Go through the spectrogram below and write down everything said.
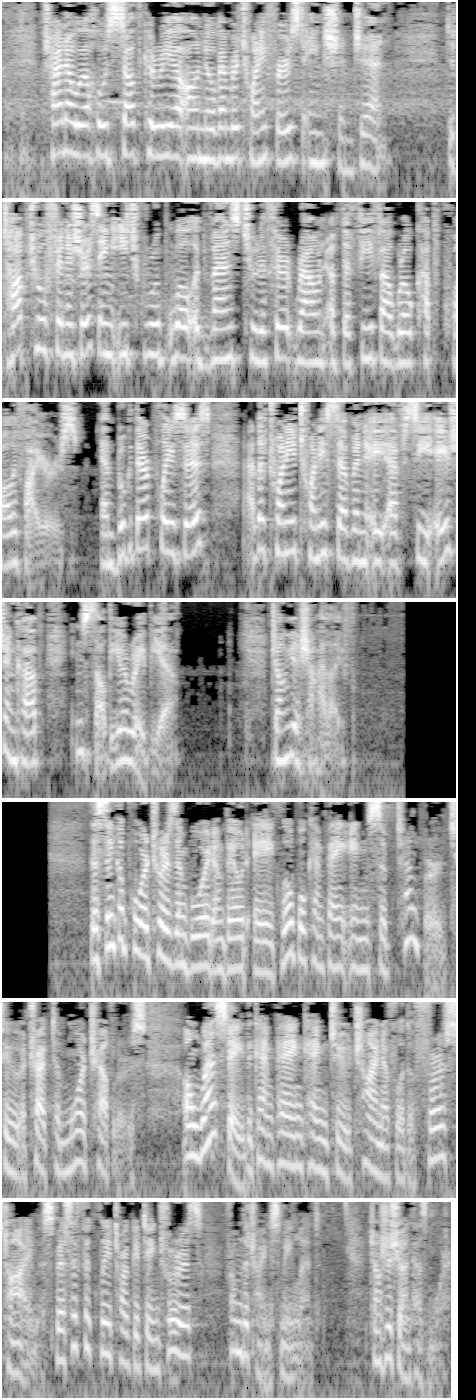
China will host South Korea on November 21st in Shenzhen. The top two finishers in each group will advance to the third round of the FIFA World Cup qualifiers and book their places at the 2027 AFC Asian Cup in Saudi Arabia. Zhang Yue, Shanghai Live. The Singapore Tourism Board unveiled a global campaign in September to attract more travelers. On Wednesday, the campaign came to China for the first time, specifically targeting tourists from the Chinese mainland. Zhang Shixuan has more.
